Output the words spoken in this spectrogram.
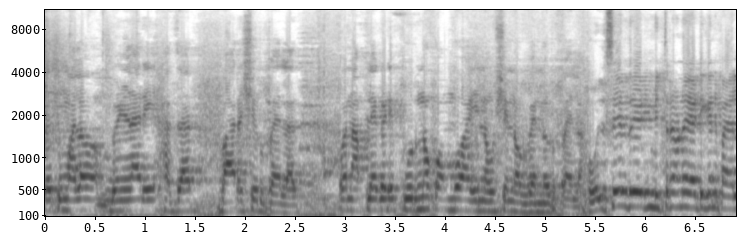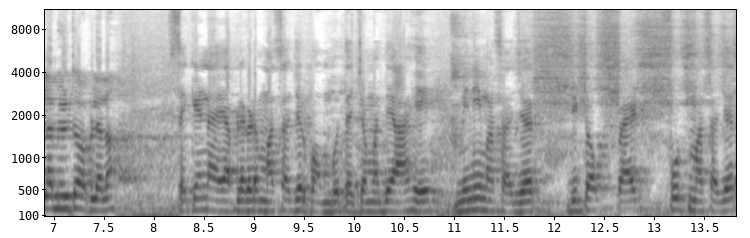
तर तुम्हाला मिळणार आहे हजार बाराशे रुपयाला. पण आपल्याकडे पूर्ण कॉम्बो आहे नऊशे नव्याण्णव रुपयाला. होलसेल रेट मित्रांनो या ठिकाणी पाहायला मिळतो आपल्याला. सेकंड आहे आपल्याकडे मसाजर कॉम्बो त्याच्यामध्ये आहे. Mini massager detox pad foot massager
